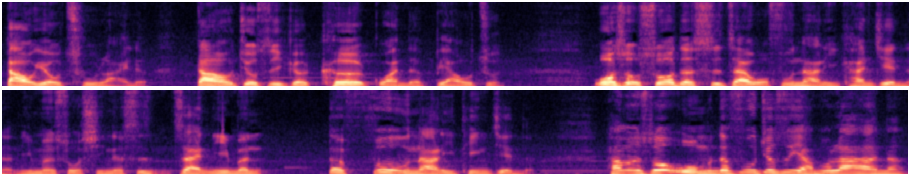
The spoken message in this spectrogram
道又出来了，道就是一个客观的标准。我所说的是在我父那里看见的，你们所行的是在你们的父那里听见的。他们说我们的父就是亚伯拉罕呢，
